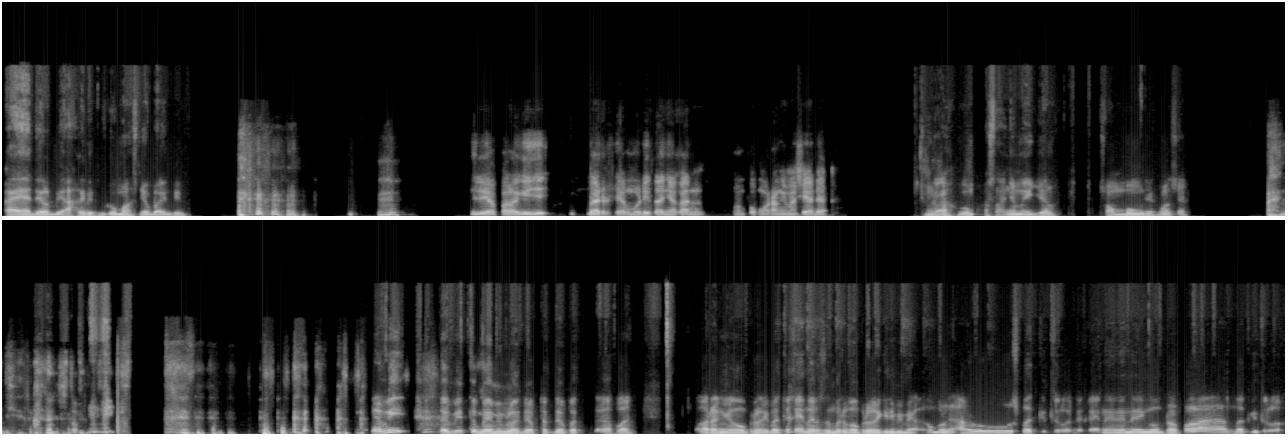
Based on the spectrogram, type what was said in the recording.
Kayak dia lebih ahli Bim. Gue mau nyobain Bim. Jadi apalagi Bar yang mau ditanyakan mumpung orangnya masih ada. Enggak, gue mau Ijal. Sombong dia maksudnya. Anjir. Stop. tapi tapi tuh meme lo dapat dapat apa orang yang ngobrol ibaratnya kayak narasumber ngobrol gini Bim ya. Ngobrolnya halus banget gitu loh. Udah kayak nenek-nenek ngobrol pelan banget gitu loh.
